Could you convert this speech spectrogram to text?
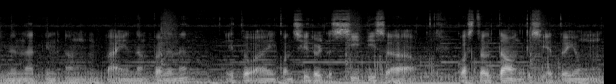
Tingnan natin ang bayan ng Palanan. Ito ay considered a city sa coastal town kasi ito yung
